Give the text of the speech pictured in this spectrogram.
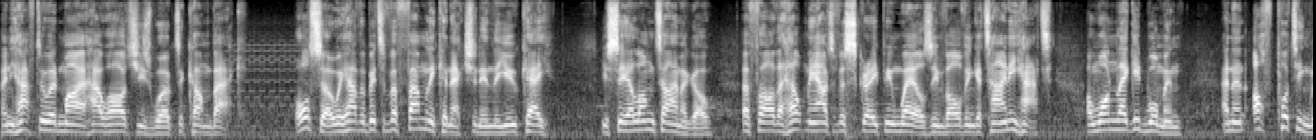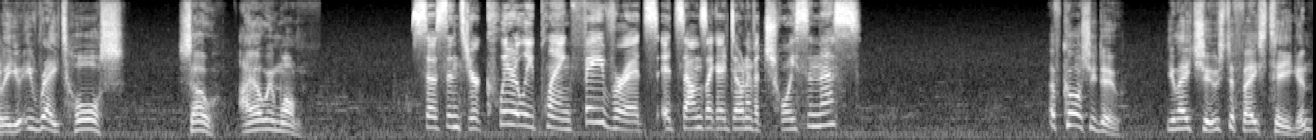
and you have to admire how hard she's worked to come back. Also, we have a bit of a family connection in the UK. You see, a long time ago, her father helped me out of a scrape in Wales involving a tiny hat, a one legged woman, and an off puttingly irate horse. So, I owe him one. So, since you're clearly playing favorites, it sounds like I don't have a choice in this? Of course you do. You may choose to face Tegan,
